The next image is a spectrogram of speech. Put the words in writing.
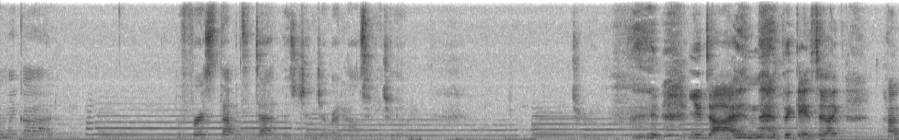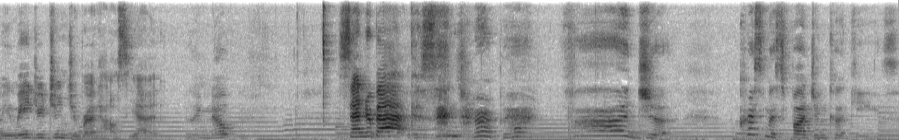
Oh my god. The first step to death is gingerbread house. True. you die, and at the gates they're like, "Have you made your gingerbread house yet?" You're like, nope. Send her back. Send her back. Fudge. Christmas fudge and cookies.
